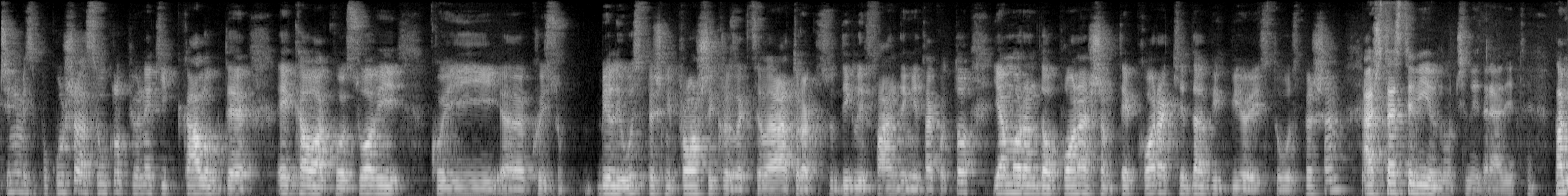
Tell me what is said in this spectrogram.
čini mi se, pokušava se uklopi u neki kalu gde, e, kao ako su ovi koji, uh, koji su bili uspešni, prošli kroz akcelerator, ako su digli funding i tako to, ja moram da oponašam te korake da bih bio isto uspešan. A šta ste vi odlučili da radite? Pa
